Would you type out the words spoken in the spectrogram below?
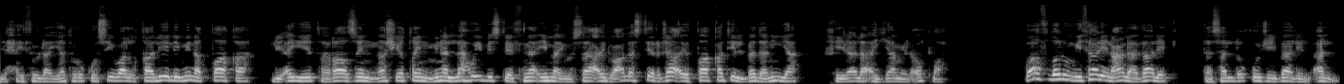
بحيث لا يترك سوى القليل من الطاقة لأي طراز نشط من اللهو باستثناء ما يساعد على استرجاع الطاقة البدنية خلال أيام العطلة. وأفضل مثال على ذلك تسلق جبال الألب.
